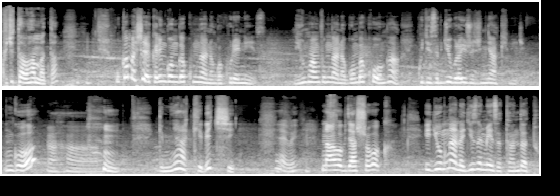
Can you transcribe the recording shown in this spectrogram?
kuki utabaha amata? Kuko amashereka ari ngombwa ko umwana ngo akure neza. Niyo mpamvu umwana agomba konka kugeza byibura yujuje imyaka ibiri. Ngo? Aha. Ngo imyaka ibiki yewe ntaho byashoboka. Igihe umwana agize amezi atandatu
